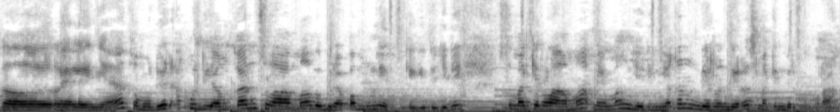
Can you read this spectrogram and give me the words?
ke lelenya kemudian aku diamkan selama beberapa menit kayak gitu. Jadi semakin lama memang jadinya kan lendir-lendirnya semakin berkurang.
